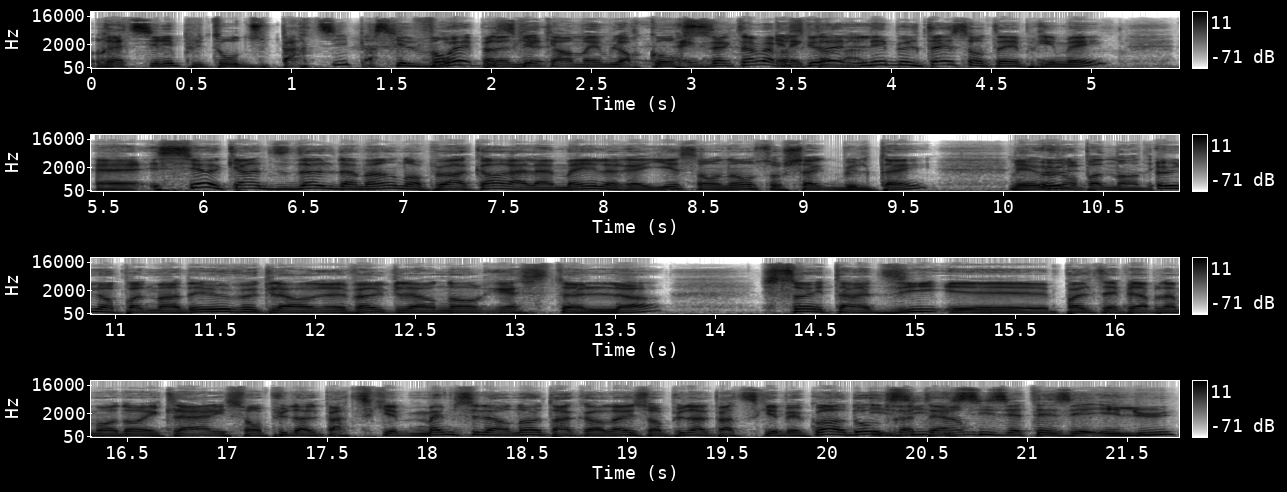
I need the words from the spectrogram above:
retirés plutôt du parti parce qu'ils vont Ouais, parce mener que- quand même leur course. Exactement, parce que là, les bulletins sont imprimés. Euh, si un candidat le demande, on peut encore à la main le rayer son nom sur chaque bulletin. Mais eux l'ont pas demandé. Eux l'ont pas demandé. Eux veulent que leur, euh, veulent que leur nom reste là. Ça étant dit, euh, Paul Saint-Pierre Plamondon est clair, ils sont plus dans le Parti québécois. Même si leur nom est encore là, ils sont plus dans le Parti québécois. En d'autres termes, s'ils étaient élus,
